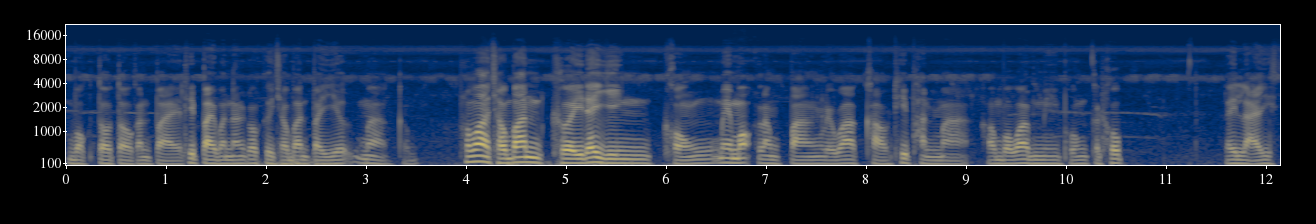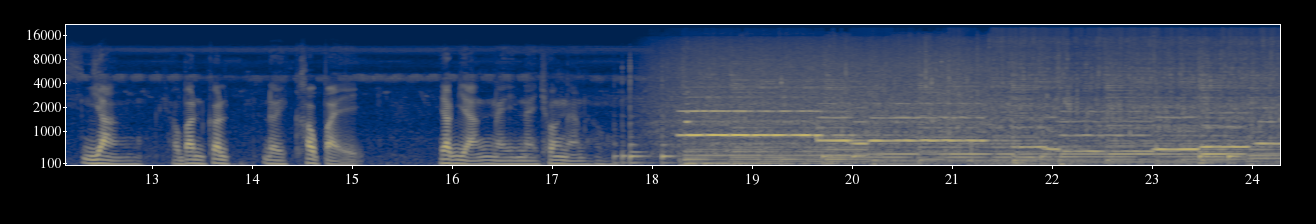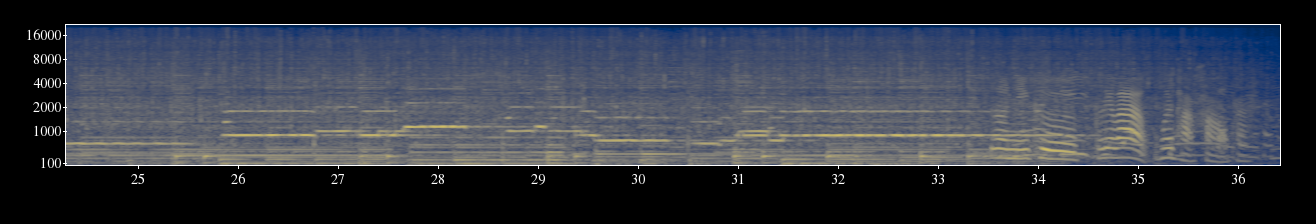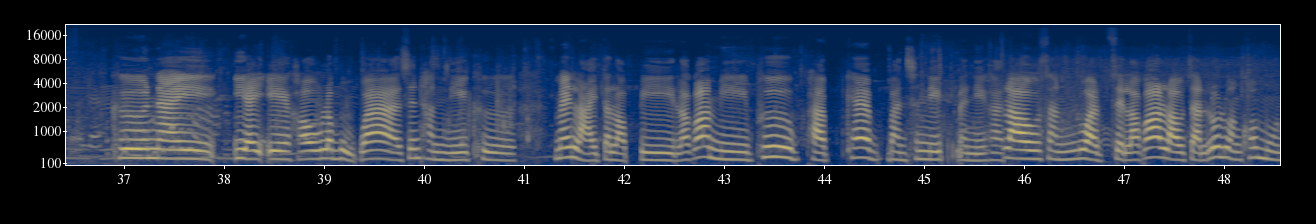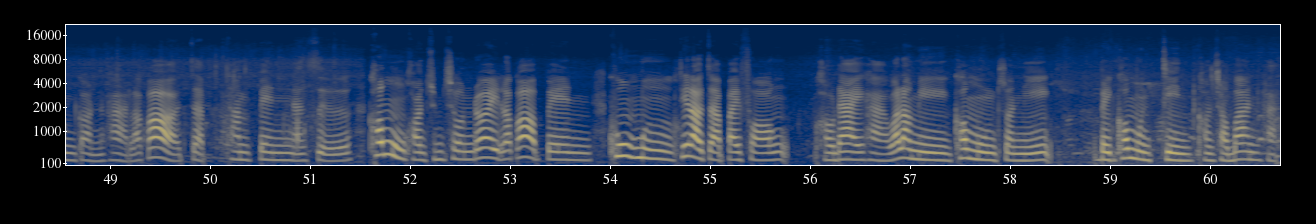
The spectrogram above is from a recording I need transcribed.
บอกต่อๆกันไป ที่ไปวันนั้นก็คือชาวบ้านไปเยอะมากครับ เพราะว่าชาวบ้านเคยได้ยินของแม่เมาะลำปางหรือว่าข่าวที่พันมา เขาบอกว่ามีผลกระทบหลายๆอย่าง ชาวบ้านก็เลยเข้าไปยักยั้งในในช่วงนั้นครับ คือเขาเรียกว่าห้วยผาขาวค่ะ คือใน EIA เขาระบุว่าเส้นทางนี้คือไม่ไหลตลอดปี แล้วก็มีพืชผักแค่บางชนิดแบบนี้ค่ะ เราสำรวจเสร็จแล้วก็เราจะรวบรวมข้อมูลก่อนค่ะ แล้วก็จะทำเป็นหนังสือข้อมูลของชุมชนด้วย แล้วก็เป็นคู่มือที่เราจะไปฟ้องเขาได้ค่ะ ว่าเรามีข้อมูลส่วนนี้เป็นข้อมูลจริงของชาวบ้านค่ะ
